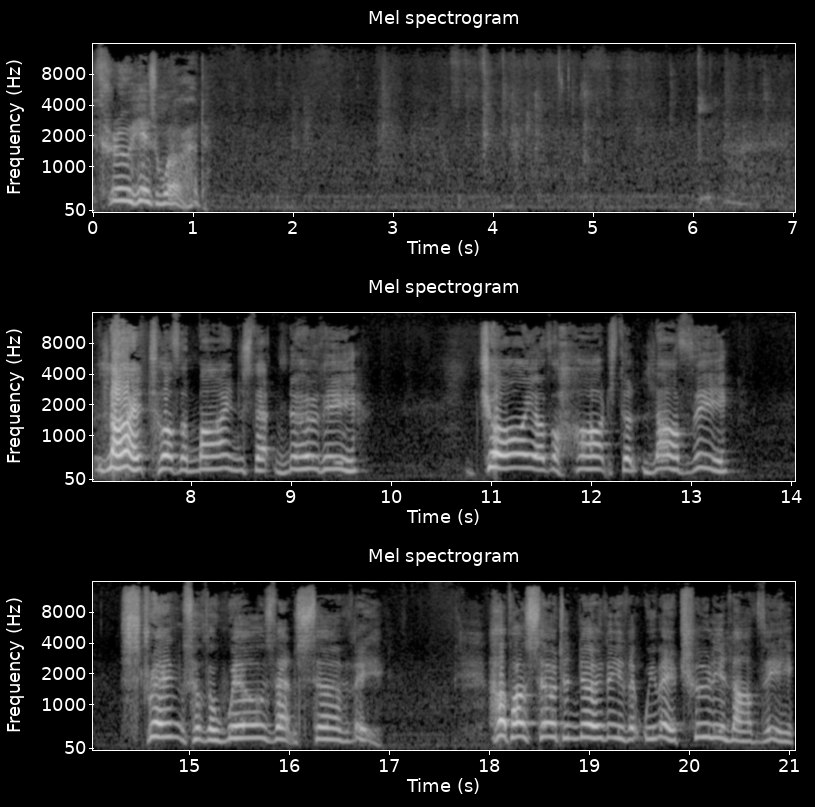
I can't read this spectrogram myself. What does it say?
through His Word. Light of the minds that know thee, joy of the hearts that love thee, strength of the wills that serve thee. Help us so to know thee that we may truly love thee,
